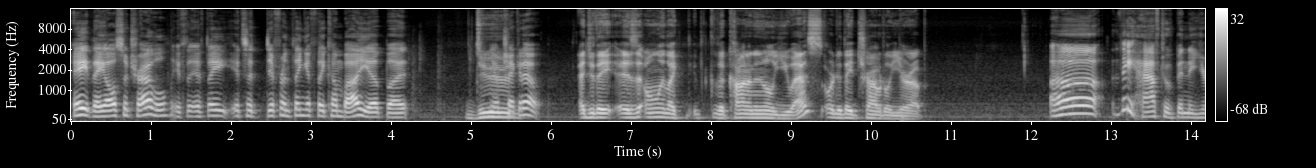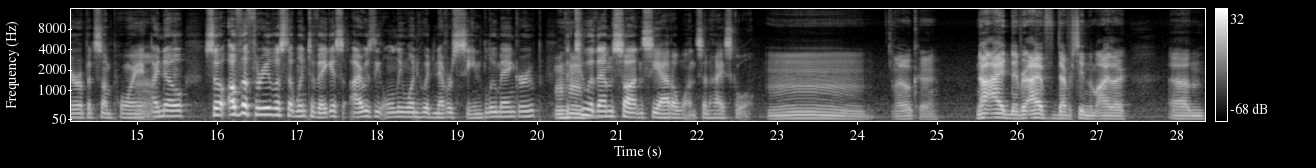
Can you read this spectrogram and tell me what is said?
Hey, they also travel. If they, if they, it's a different thing if they come by you, but Do you know, check it out. uh, Do they? Is it only like the continental U.S. or do they travel to Europe? Uh, they have to have been to Europe at some point. Uh. I know. So, of the three of us that went to Vegas, I was the only one who had never seen Blue Man Group. The two of them saw it in Seattle once in high school. Mm, okay. No, I'd never. I've never seen them either. Um,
